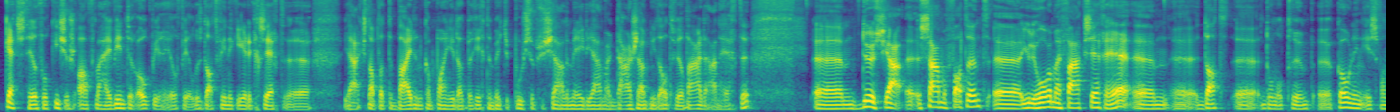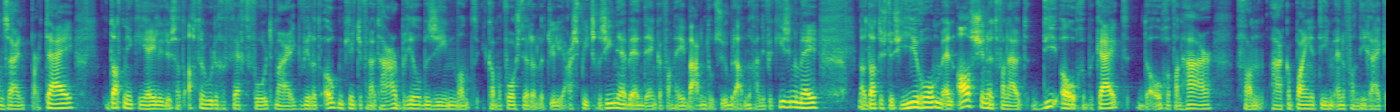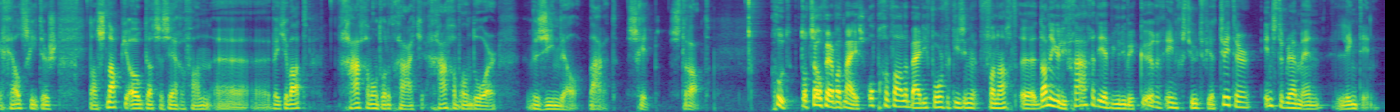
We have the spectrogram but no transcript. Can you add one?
ketst heel veel kiezers af, maar hij wint er ook weer heel veel. Dus dat vind ik eerlijk gezegd, uh, ja, ik snap dat de Biden-campagne dat bericht een beetje pusht op sociale media, maar daar zou ik niet al te veel waarde aan hechten. Ehm, dus ja, uh, samenvattend, uh, jullie horen mij vaak zeggen hè, um, uh, dat Donald Trump koning is van zijn partij. Dat Nikki Haley dus dat achterhoedegevecht voert. Maar ik wil het ook een keertje vanuit haar bril bezien. Want ik kan me voorstellen dat jullie haar speech gezien hebben en denken van... hé, hey, waarom doet ze überhaupt nog aan die verkiezingen mee? Nou, dat is dus hierom. En als je het vanuit die ogen bekijkt, de ogen van haar, van haar campagneteam en van die rijke geldschieters... dan snap je ook dat ze zeggen van, weet je wat... Ga gewoon tot het gaatje. Ga gewoon door. We zien wel waar het schip strandt. Goed, tot zover wat mij is opgevallen bij die voorverkiezingen vannacht. Uh, dan aan jullie vragen. Die hebben jullie weer keurig ingestuurd via Twitter, Instagram en LinkedIn.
